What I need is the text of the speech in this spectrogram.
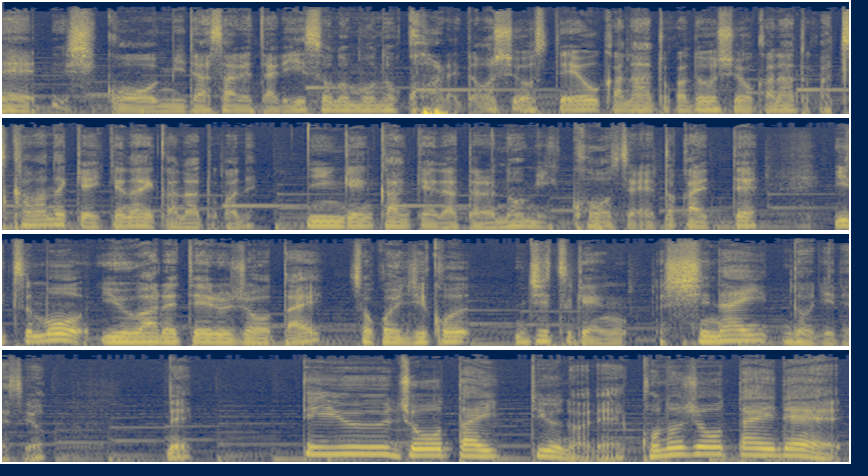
ね、思考を乱されたり、そのものこれどうしよう捨てようかなとかどうしようかなとか使わなきゃいけないかなとかね、人間関係だったら飲み構成とか言って、いつも言われている状態、そこに自己実現しないのにですよ。ね。っていう状態っていうのはね、この状態で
